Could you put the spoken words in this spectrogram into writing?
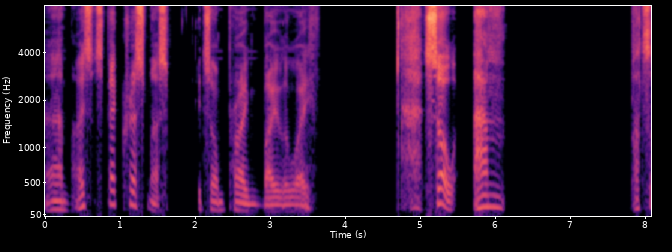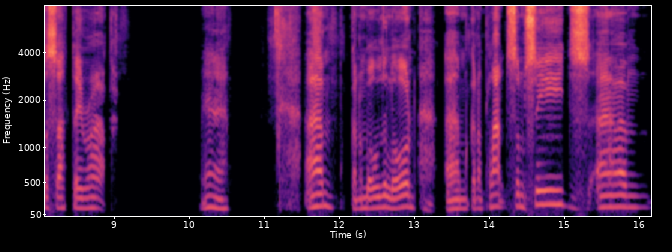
Um, I suspect Christmas. It's on Prime, by the way. So, um, that's the Saturday wrap. Yeah. Um, gonna mow the lawn. I'm gonna plant some seeds and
